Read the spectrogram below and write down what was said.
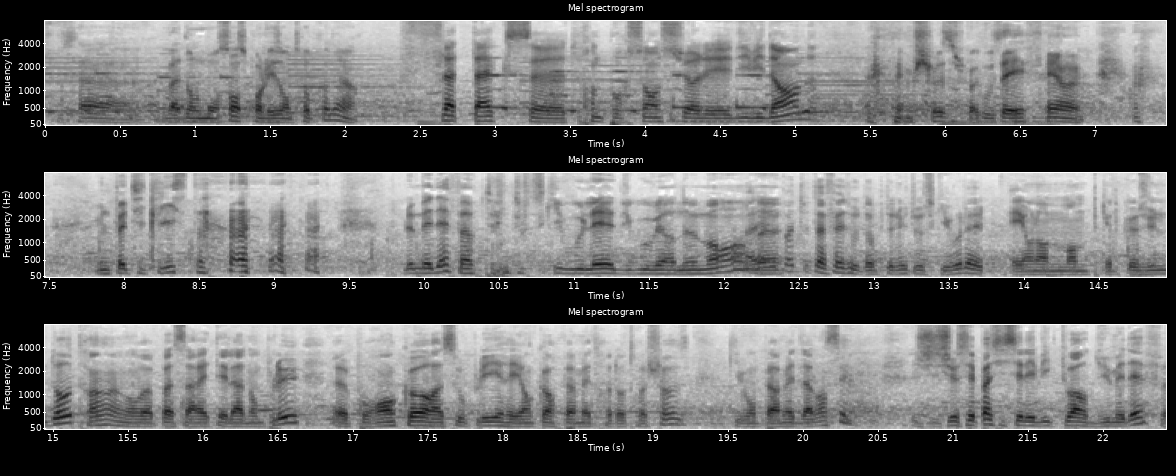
Tout ça va dans le bon sens pour les entrepreneurs. Flat tax, euh, 30% sur les dividendes. Même chose, je crois que vous avez fait un- une petite liste. Le MEDEF a obtenu tout ce qu'il voulait du gouvernement. Elle n'a pas tout à fait tout obtenu tout ce qu'il voulait. Et on en demande quelques-unes d'autres. hein. On ne va pas s'arrêter là non plus euh, pour encore assouplir et encore permettre d'autres choses qui vont permettre d'avancer. Je ne sais pas si c'est les victoires du MEDEF,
